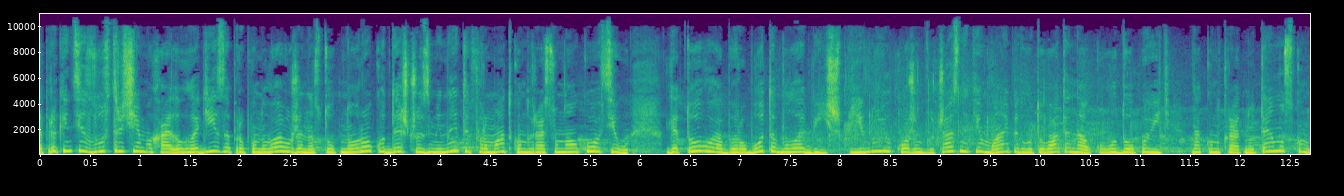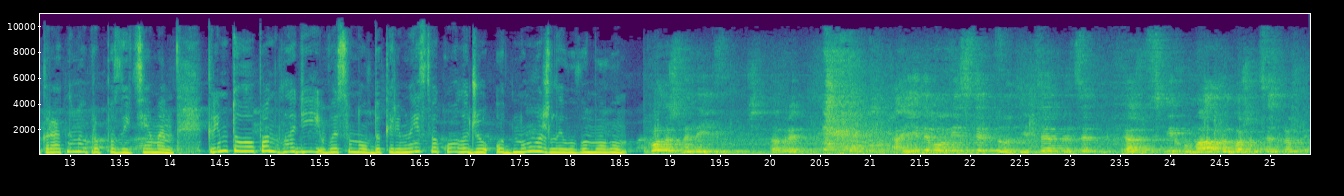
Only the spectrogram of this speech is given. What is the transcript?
Наприкінці зустрічі Михайло Гладій запропонував уже наступного року дещо змінити формат конгресу науковців. Для того, аби робота була більш плідною, кожен з учасників має підготувати наукову доповідь на конкретну тему з конкретними пропозиціями. Крім того, пан Гладій висунув до керівництва коледжу одну важливу вимогу. Коледж ми не їздимо добре? А їдемо в інститут, і це, це кажуть, сміху мало, ми можемо це зробити.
